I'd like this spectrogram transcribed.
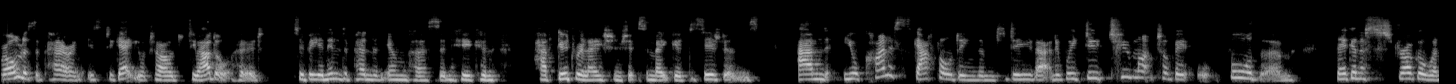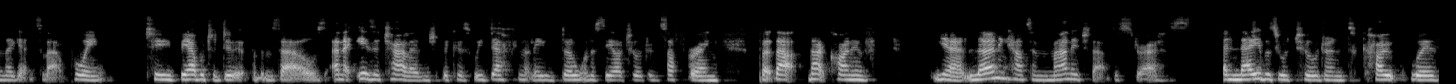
role as a parent is to get your child to adulthood to be an independent young person who can have good relationships and make good decisions. And you're kind of scaffolding them to do that. And if we do too much of it for them, they're going to struggle when they get to that point to be able to do it for themselves. And it is a challenge because we definitely don't want to see our children suffering. But that that kind of yeah learning how to manage that distress enables your children to cope with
